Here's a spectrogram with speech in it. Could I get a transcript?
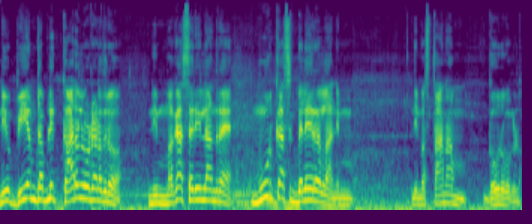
ನೀವು ಬಿ ಎಂ ಡಬ್ಲ್ಯೂ ಕಾರಲ್ಲಿ ಓಡಾಡಿದ್ರು. ನಿಮ್ಮ ಮಗ ಸರಿ ಇಲ್ಲ ಅಂದರೆ ಮೂರು ಕಾಸಿಗೆ ಬೆಲೆ ಇರಲ್ಲ ನಿಮ್ಮ ನಿಮ್ಮ ಸ್ಥಾನ ಗೌರವಗಳು.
